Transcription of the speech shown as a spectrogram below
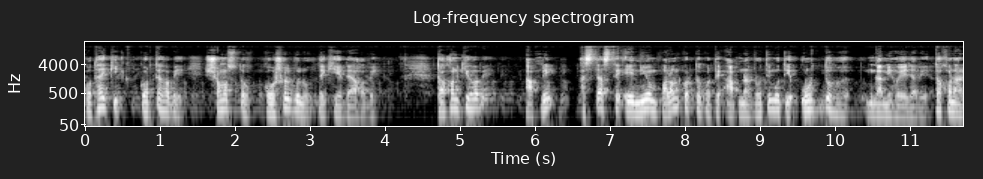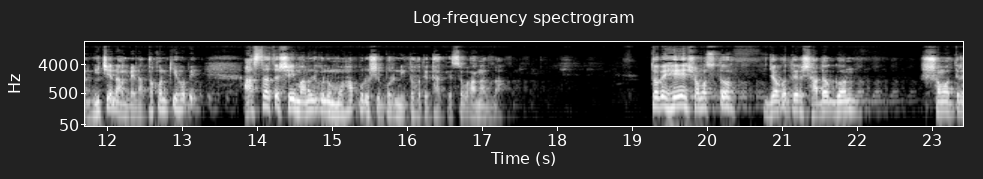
কোথায় কি করতে হবে, সমস্ত কৌশলগুলো দেখিয়ে দেওয়া হবে। তখন কি হবে? আপনি আস্তে আস্তে এই নিয়ম পালন করতে করতে আপনার রতিমতি ঊর্ধ্বগামী হয়ে যাবে। তখন আর নিচে নামবে না। তখন কি হবে? আস্তে আস্তে সেই মানুষগুলো মহাপুরুষে পরিণত হতে থাকে সোহান আল্লাহ তবে হে সমস্ত জগতের সাধকগণ সমতের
